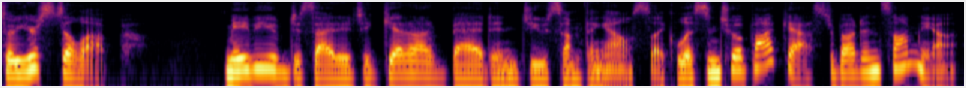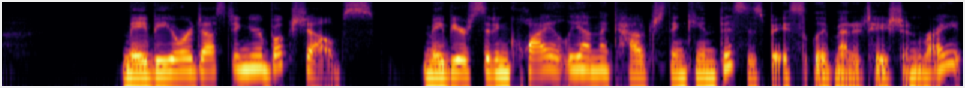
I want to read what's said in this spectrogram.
So you're still up. Maybe you've decided to get out of bed and do something else, like listen to a podcast about insomnia. Maybe you're dusting your bookshelves. Maybe you're sitting quietly on the couch thinking this is basically meditation, right?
